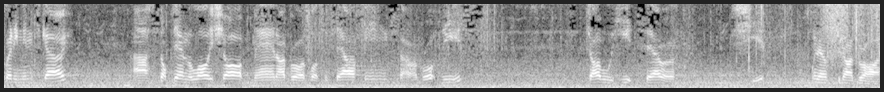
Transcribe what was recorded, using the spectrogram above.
20 minutes ago. Uh, stopped down the lolly shop, man. I brought lots of sour things. So I brought this, this double hit sour shit. What else did I buy?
